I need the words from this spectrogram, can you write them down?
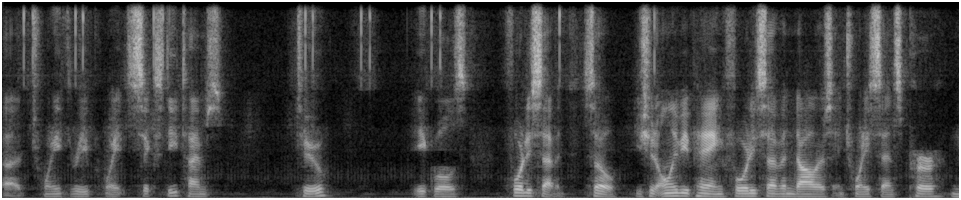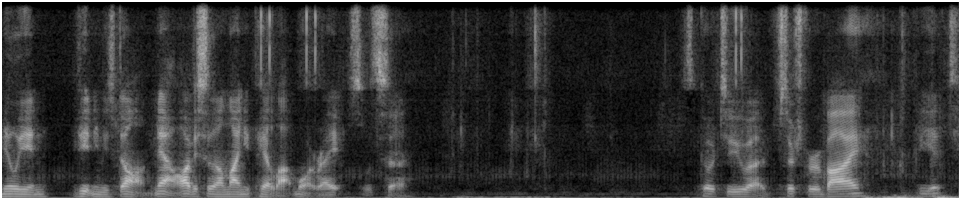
uh, 23.60 times 2 equals 47. So you should only be paying $47.20 per million Vietnamese dong. Now, obviously online you pay a lot more, right? So let's uh, go to uh, search for buy Viet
